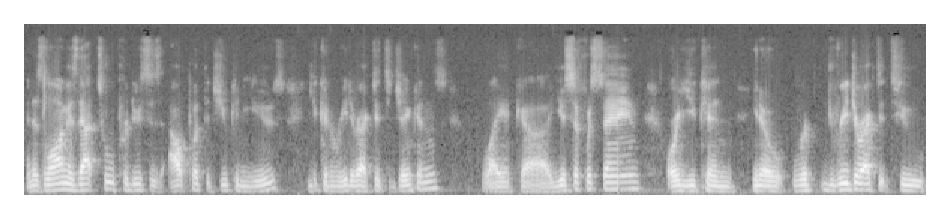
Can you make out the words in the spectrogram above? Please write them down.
And as long as that tool produces output that you can use, you can redirect it to Jenkins, like uh, Yusuf was saying, or you can, you know, re- redirect it to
